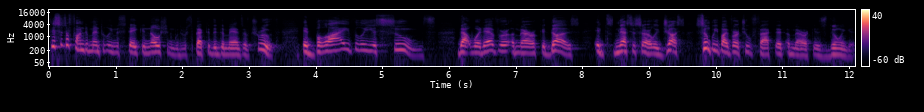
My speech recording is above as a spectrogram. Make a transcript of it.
This is a fundamentally mistaken notion with respect to the demands of truth. It blithely assumes that whatever America does, it's necessarily just simply by virtue of the fact that America is doing it.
